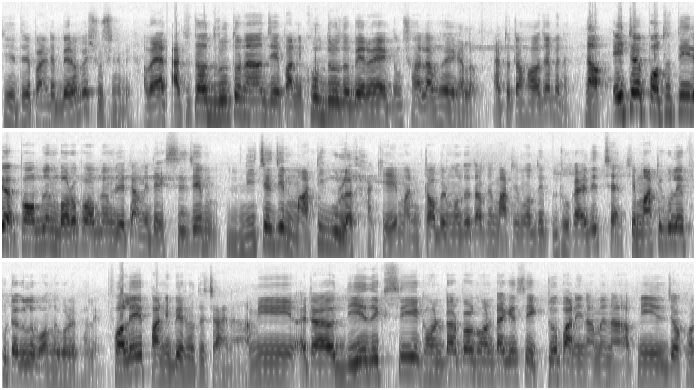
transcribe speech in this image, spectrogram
ধীরে ধীরে পানিটা বের হবে, শুষে নেবে। আবার এতটাও দ্রুত না যে পানি খুব দ্রুত বের হয়ে একদম সয়লাভ হয়ে গেল। এতটা হওয়া যাবে না। না এইটা পদ্ধতির প্রবলেম বড় প্রবলেম যেটা আমি দেখছি যে নিচে যে মাটিগুলো থাকে মানে টবের মধ্যে তো আপনি মাটির মধ্যে ঢুকাই দিচ্ছেন, সেই মাটিগুলো এই ফুটাগুলো বন্ধ করে ফেলে ফলে পানি বের হতে চায় না। আমি এটা দিয়ে দেখছি, ঘণ্টার পর ঘণ্টা গেছে, একটুও পানি নামে না। আপনি যখন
